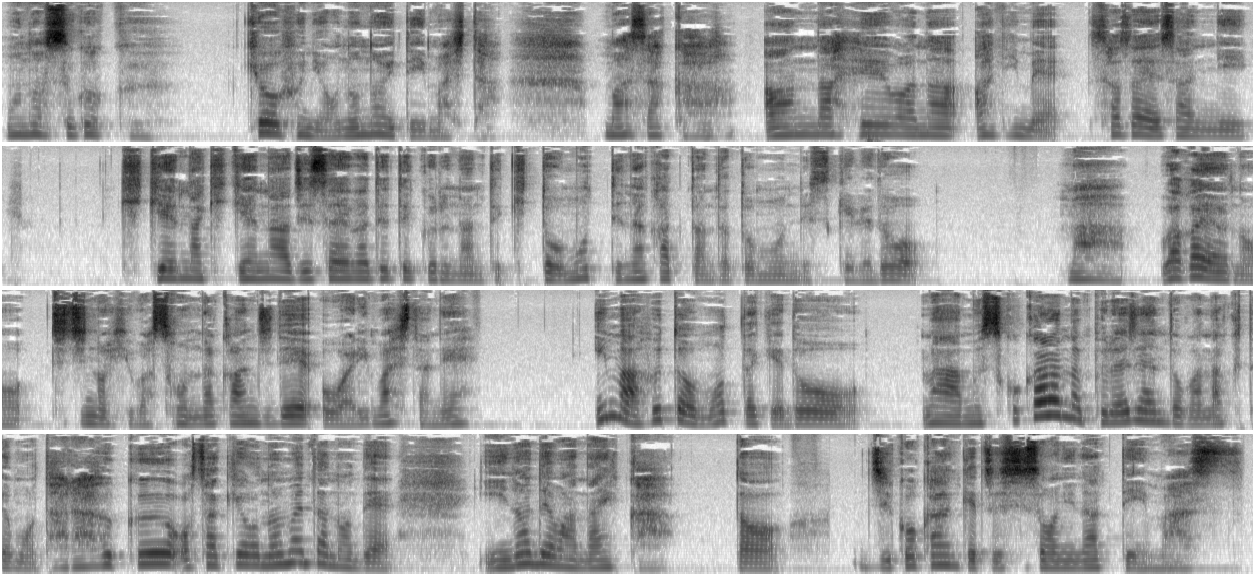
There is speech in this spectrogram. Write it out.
ものすごく恐怖におののいていました。まさかあんな平和なアニメ、サザエさんに危険な危険なアジサイが出てくるなんてきっと思ってなかったんだと思うんですけれど、まあ、我が家の父の日はそんな感じで終わりましたね。今ふと思ったけど、まあ息子からのプレゼントがなくてもたらふくお酒を飲めたのでいいのではないかと自己完結しそうになっています。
